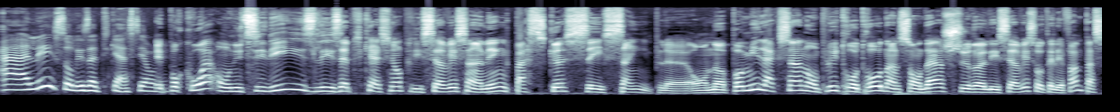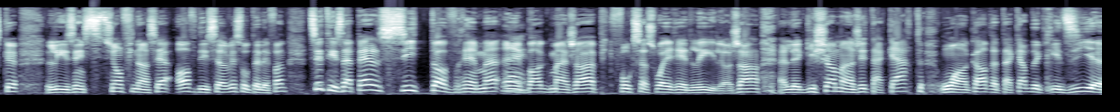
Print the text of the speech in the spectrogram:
à aller sur les applications. là. Et pourquoi on utilise les applications puis les services en ligne? Parce que c'est simple. On n'a pas mis l'accent non plus trop trop dans le sondage sur euh, les services au téléphone parce que les institutions financières offrent des services au téléphone. Tu sais, tes appels si t'as vraiment un bug majeur puis qu'il faut que ça soit réglé. Là. Genre, le guichet a mangé ta carte ou encore ta carte de crédit, euh,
